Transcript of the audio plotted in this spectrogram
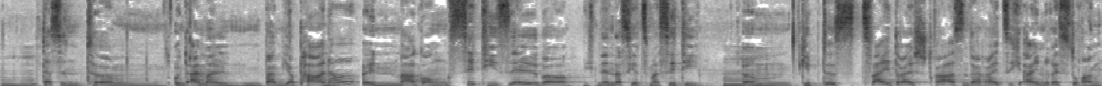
Mhm. Das sind ähm, und einmal beim Japaner. In Magong City selber, ich nenne das jetzt mal City, mhm. ähm, gibt es zwei, drei Straßen, da reiht sich ein Restaurant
